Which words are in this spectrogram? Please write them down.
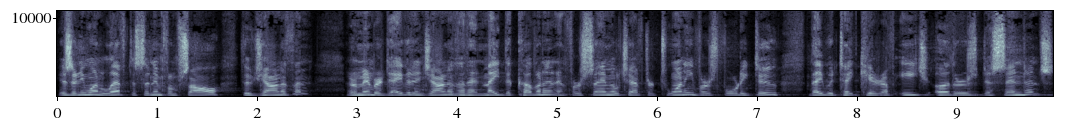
is anyone left to send him from Saul through Jonathan? Remember, David and Jonathan had made the covenant in 1 Samuel chapter 20, verse 42. They would take care of each other's descendants.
